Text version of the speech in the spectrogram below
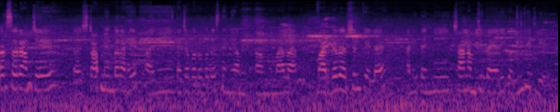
जॉर्ज सर आमचे स्टाफ मेंबर आहेत आणि त्याच्याबरोबरच त्यांनी आम आम्हाला मार्गदर्शन केलं आहे आणि त्यांनी छान आमची तयारी करून घेतली आहे.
